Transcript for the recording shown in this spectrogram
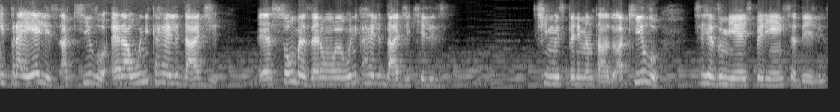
E para eles, aquilo era a única realidade. É, as sombras eram a única realidade que eles tinham experimentado. Aquilo se resumia à experiência deles.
